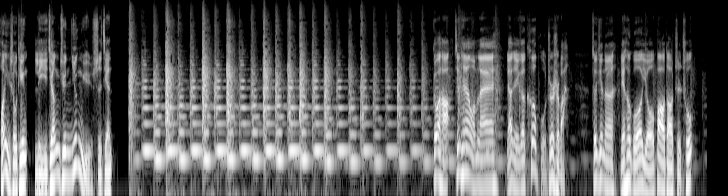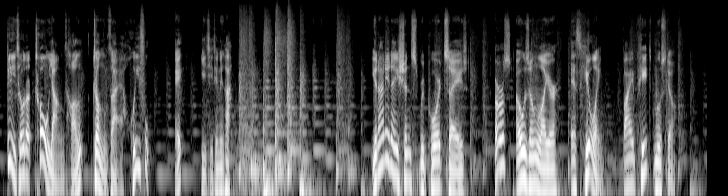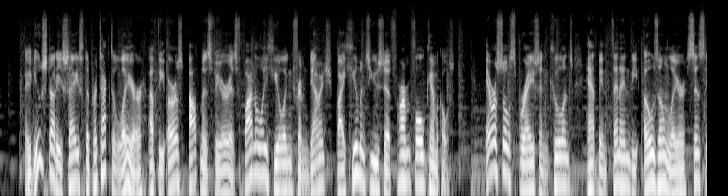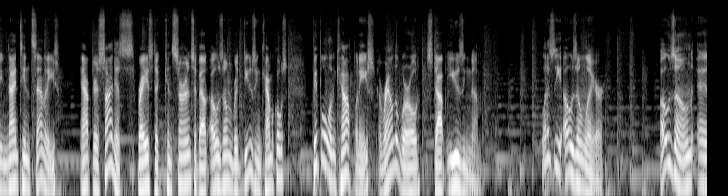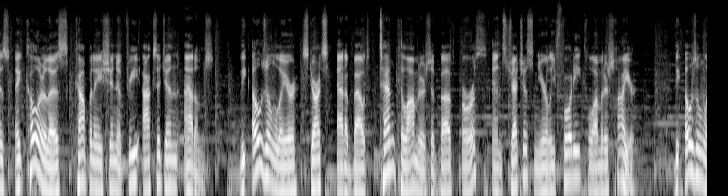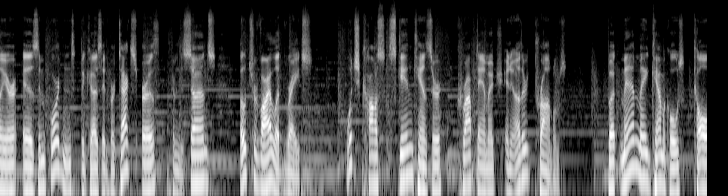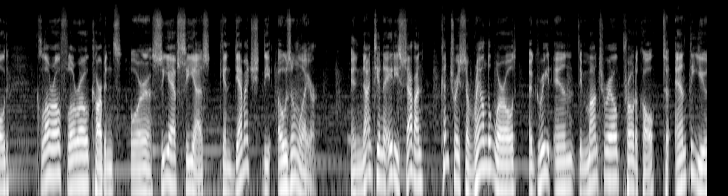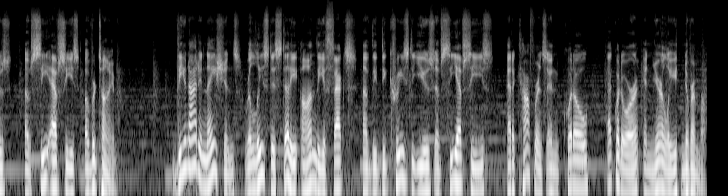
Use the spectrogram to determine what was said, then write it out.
欢迎收听李将军英语时间。各位好，今天我们来了解一个科普知识吧。最近呢，联合国有报道指出，地球的臭氧层正在恢复。哎，一起听听看。United Nations report says Earth's ozone layer is healing by Pete Musto. A new study says the protective layer of the Earth's atmosphere is finally healing from damage by humans' use of harmful chemicals. Aerosol sprays and coolants had been thinning the ozone layer since the 1970s after scientists raised the concerns about ozone reducing chemicals. People and companies around the world stopped using them. What is the ozone layer? Ozone is a colorless combination of three oxygen atoms. The ozone layer starts at about 10 kilometers above Earth and stretches nearly 40 kilometers higher. The ozone layer is important because it protects Earth from the sun's ultraviolet rays, which cause skin cancer, crop damage, and other problems. But man made chemicals called chlorofluorocarbons, or CFCs, can damage the ozone layer. In 1987, countries around the world agreed in the Montreal Protocol to end the use of CFCs over time. The United Nations released a study on the effects of the decreased use of CFCs at a conference in Quito, Ecuador in nearly November.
